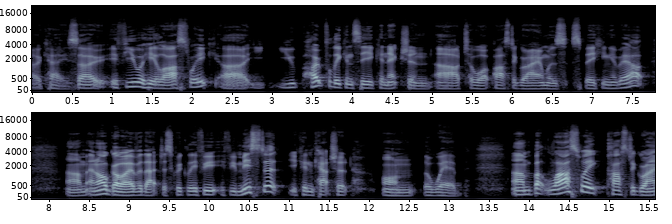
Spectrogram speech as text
Okay, so if you were here last week, uh, you hopefully can see a connection uh, to what Pastor Graham was speaking about. Um, and I'll go over that just quickly. If you, if you missed it, you can catch it on the web. Um, but last week, Pastor Graham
